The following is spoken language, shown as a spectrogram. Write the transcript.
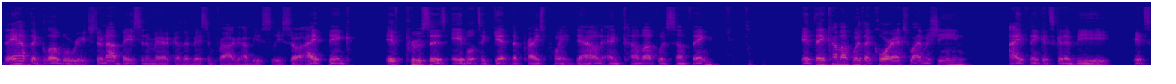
they have the global reach. They're not based in America. They're based in Prague, obviously. So I think if Prusa is able to get the price point down and come up with something, if they come up with a Core XY machine, I think it's gonna be it's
